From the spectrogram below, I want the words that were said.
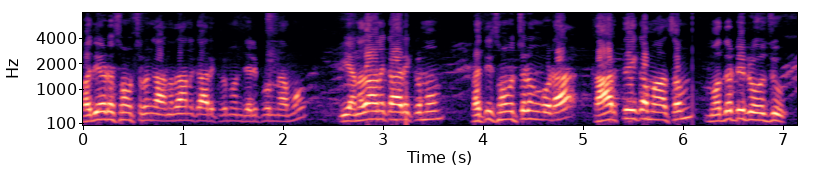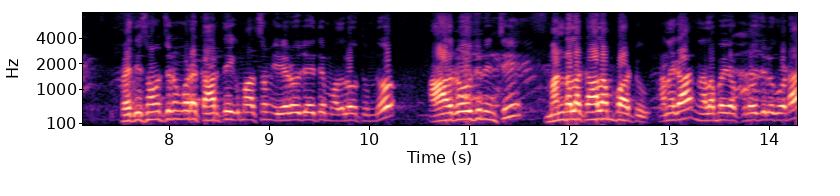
పదిహేడో సంవత్సరంగా అన్నదాన కార్యక్రమం జరుపుకున్నాము ఈ అన్నదాన కార్యక్రమం ప్రతి సంవత్సరం కూడా కార్తీక మాసం మొదటి రోజు. ప్రతి సంవత్సరం కూడా కార్తీక మాసం ఏ రోజు అయితే మొదలవుతుందో ఆ రోజు నుంచి మండల కాలం పాటు అనగా నలభై ఒక్క రోజులు కూడా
